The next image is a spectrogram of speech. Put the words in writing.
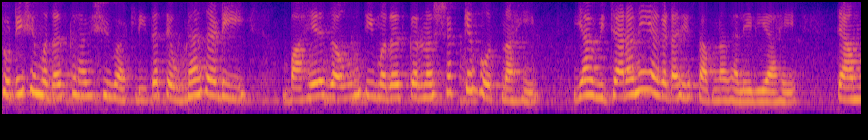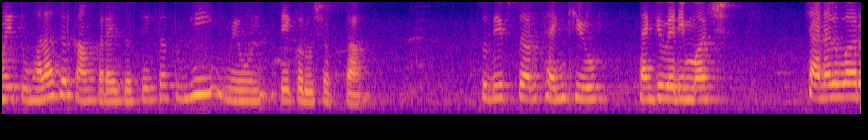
छोटीशी मदत करावीशी वाटली तर तेवढ्यासाठी बाहेर जाऊन ती मदत करणं शक्य होत नाही. या विचाराने या गटाची स्थापना झालेली आहे. त्यामुळे तुम्हाला जर काम करायचं असेल तर तुम्ही मिळून ते करू शकता. Sudeep sir thank you thank you very much चॅनलवर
